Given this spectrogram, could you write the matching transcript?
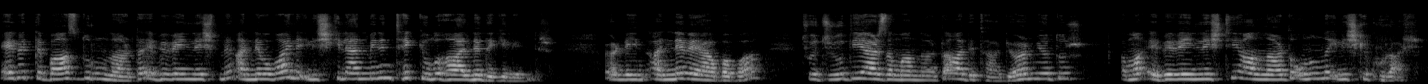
Elbette bazı durumlarda ebeveynleşme anne babayla ilişkilenmenin tek yolu haline de gelebilir. Örneğin anne veya baba çocuğu diğer zamanlarda adeta görmüyordur ama ebeveynleştiği anlarda onunla ilişki kurar.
